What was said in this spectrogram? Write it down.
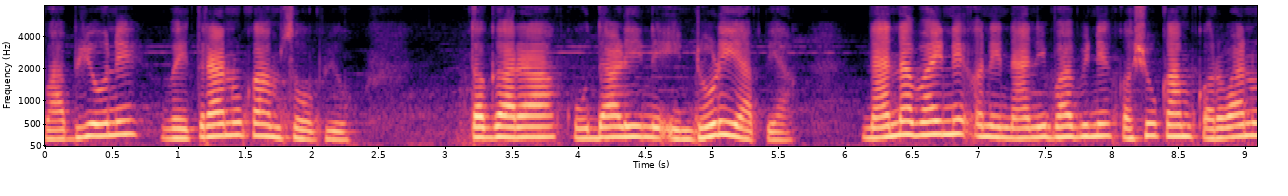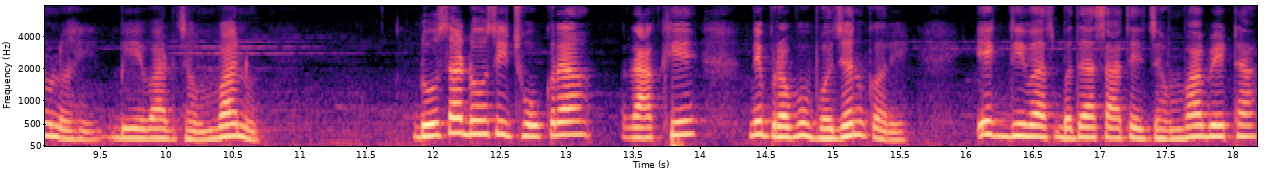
ભાભીઓને વેતરાનું કામ સોંપ્યું. તગારા, કોદાળીને ઈંઢોળી આપ્યા. નાના ભાઈને અને નાની ભાભીને કશું કામ કરવાનું નહીં, બે વાર જમવાનું. ડોસા ડોસી છોકરા રાખે ને પ્રભુ ભજન કરે. એક દિવસ બધા સાથે જમવા બેઠા.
